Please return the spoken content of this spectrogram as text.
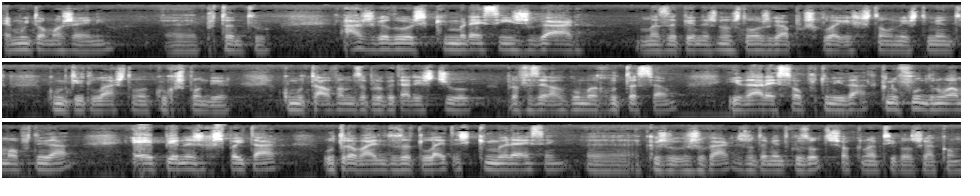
é muito homogéneo, eh, portanto, há jogadores que merecem jogar mas apenas não estão a jogar porque os colegas que estão neste momento como titulares estão a corresponder. Como tal, vamos aproveitar este jogo para fazer alguma rotação e dar essa oportunidade, que no fundo não é uma oportunidade, é apenas respeitar o trabalho dos atletas que merecem uh, que jogar juntamente com os outros, só que não é possível jogar com,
